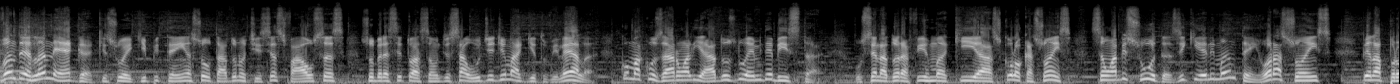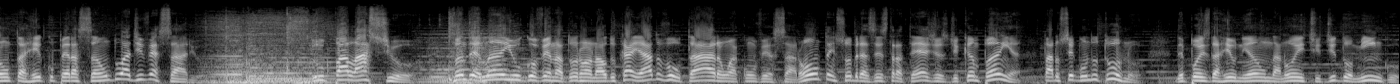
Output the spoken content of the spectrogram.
Vanderlan nega que sua equipe tenha soltado notícias falsas sobre a situação de saúde de Maguito Vilela, como acusaram aliados do MDBista. O senador afirma que as colocações são absurdas e que ele mantém orações pela pronta recuperação do adversário. Do Palácio. Vanderlan e o governador Ronaldo Caiado voltaram a conversar ontem sobre as estratégias de campanha para o segundo turno, depois da reunião na noite de domingo.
